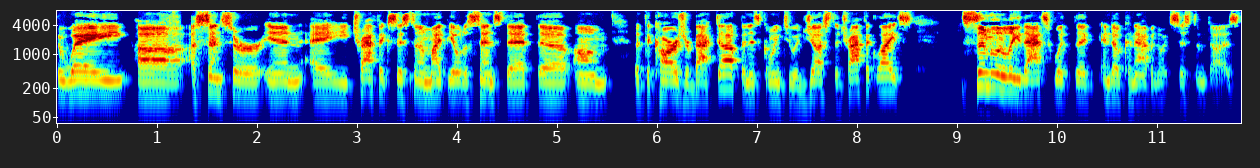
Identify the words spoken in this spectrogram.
the way uh, a sensor in a traffic system might be able to sense that the um, that the cars are backed up and it's going to adjust the traffic lights. Similarly, that's what the endocannabinoid system does.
